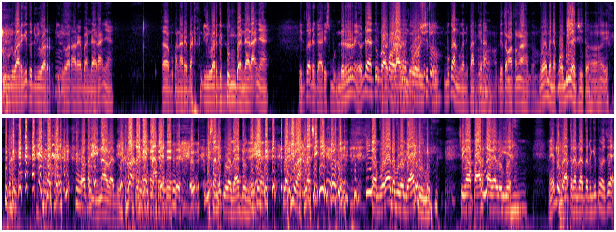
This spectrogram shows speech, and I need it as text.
di luar gitu, di luar di luar area bandaranya. Eh bukan area bandar, di luar gedung bandaranya. Jadi itu ada garis bunder, ya udah tuh parkiran itu. ngumpul di situ. situ. Bukan, bukan di parkiran. Oh, di tengah-tengah itu. Gue banyak mobil ya di situ. Oh, iya. oh terminal berarti. Di sana Pulau Gadung. Lah gimana sih? Singapura ada Pulau Gadung. Singaparna kali ya. Nah itu peraturan-peraturan gitu maksudnya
